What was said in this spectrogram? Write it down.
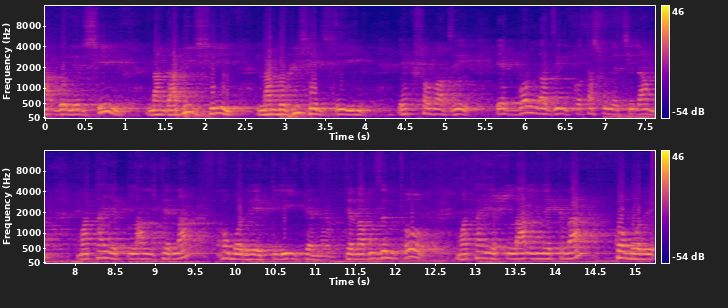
ছাগলের শিং না গাভীর শিং না মহিষের শিং এক সমাজে, এক বন্দাজির কথা শুনেছিলাম, মাথায় এক লাল তেনা, কোমরে এক নীল তেনা। তেনা বুঝেন তো? মাথায় এক লাল নেকড়া, কোমরে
